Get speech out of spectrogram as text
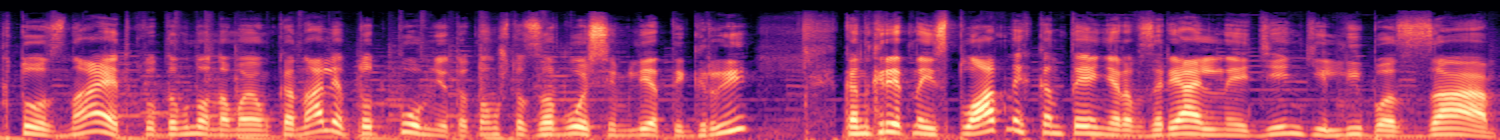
кто знает, кто давно на моем канале, тот помнит о том, что за 8 лет игры, конкретно из платных контейнеров, за реальные деньги, либо за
